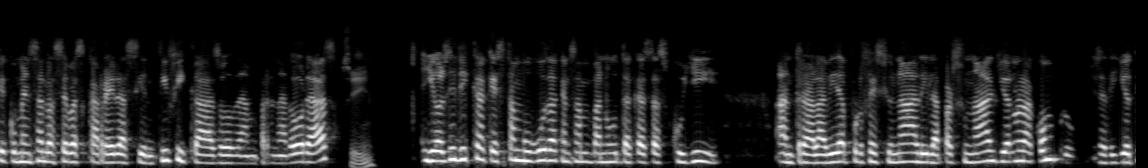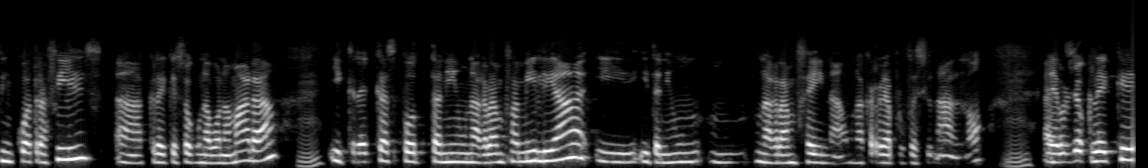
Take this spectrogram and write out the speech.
que comencen les seves carreres científiques o d'emprenedores, sí. jo els dic que aquesta moguda que ens han venut de que s'escollir entre la vida professional i la personal, jo no la compro. És a dir, jo tinc quatre fills, eh, crec que sóc una bona mare mm. i crec que es pot tenir una gran família i, i tenir un, un, una gran feina, una carrera professional, no? Mm. Llavors jo crec que,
